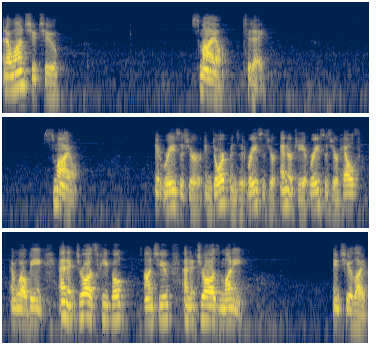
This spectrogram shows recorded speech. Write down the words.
And I want you to smile today. Smile. It raises your endorphins, it raises your energy, it raises your health and well-being, and it draws people onto you, and it draws money into your life.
